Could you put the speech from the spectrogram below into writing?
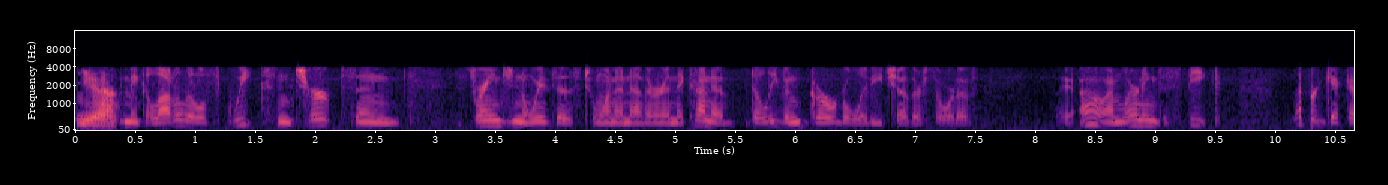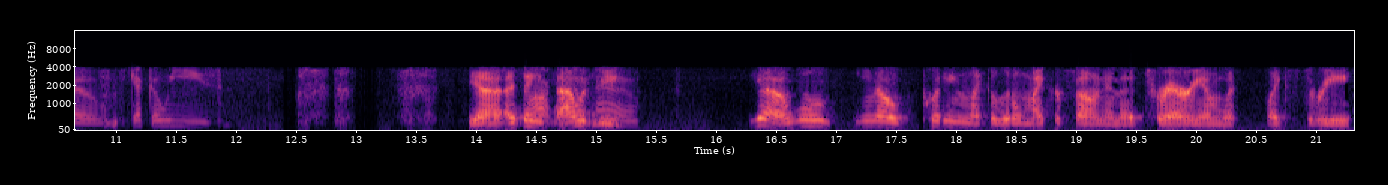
yeah. They make a lot of little squeaks and chirps and strange noises to one another and they kind of they'll even gurgle at each other sort of. Like, oh, I'm learning to speak leopard gecko, geckoese. Yeah, I There's a lot think that would be know. Yeah, well, you know, putting like a little microphone in a terrarium with like three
